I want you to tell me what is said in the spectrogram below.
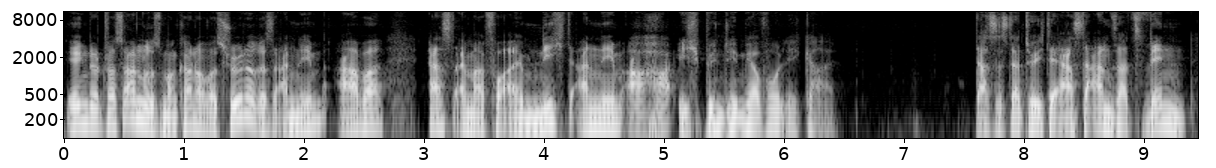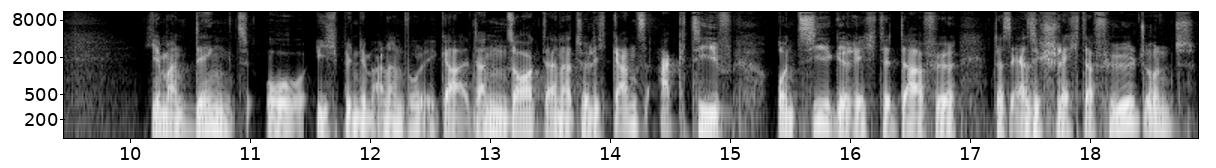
irgendetwas anderes. Man kann auch was Schöneres annehmen, aber erst einmal vor allem nicht annehmen, aha, ich bin dem ja wohl egal. Das ist natürlich der erste Ansatz. Wenn jemand denkt, oh, ich bin dem anderen wohl egal, dann sorgt er natürlich ganz aktiv und zielgerichtet dafür, dass er sich schlechter fühlt und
